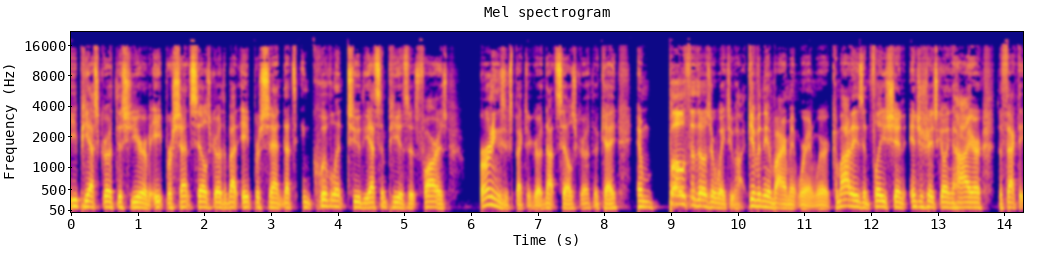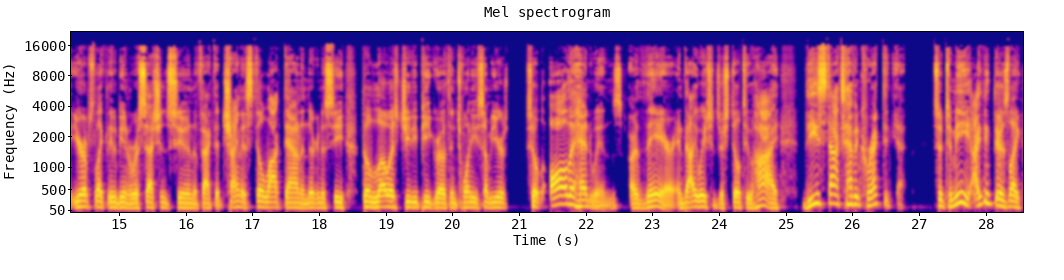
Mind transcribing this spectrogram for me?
EPS growth this year of 8%, sales growth about 8%. That's equivalent to the S&P as, as far as earnings expected growth, not sales growth, okay? And both of those are way too high given the environment we're in, where commodities, inflation, interest rates going higher, the fact that Europe's likely to be in a recession soon, the fact that China's still locked down and they're going to see the lowest GDP growth in 20 some years. So all the headwinds are there and valuations are still too high. These stocks haven't corrected yet. So to me, I think there's like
